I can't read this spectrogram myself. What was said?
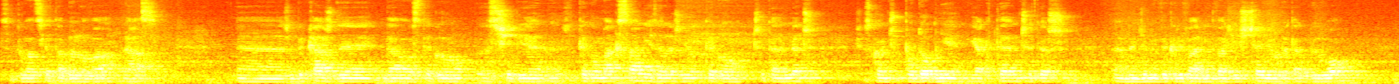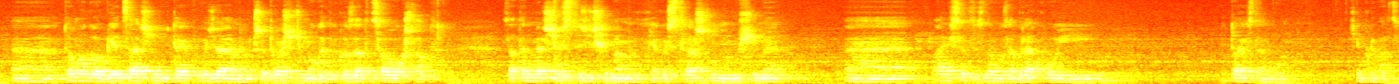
sytuacja tabelowa, raz, e, żeby każdy dawał z tego z siebie tego maksa, niezależnie od tego, czy ten mecz się skończy podobnie jak ten, czy też będziemy wygrywali 20 i oby tak było. To mogę obiecać i tak jak powiedziałem, przeprosić mogę tylko za ten całokształt za ten mecz się wstydzić chyba jakoś strasznie nie musimy, e, a niestety znowu zabrakło i to jest ten ból. Dziękuję bardzo.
